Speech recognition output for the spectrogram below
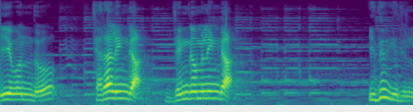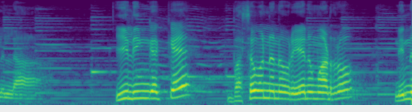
ಈ ಒಂದು ಚರಲಿಂಗ ಜಂಗಮಲಿಂಗ ಇದು ಇರಲಿಲ್ಲ. ಈ ಲಿಂಗಕ್ಕೆ ಬಸವಣ್ಣನವರು ಏನು ಮಾಡಿದ್ರು? ನಿನ್ನ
